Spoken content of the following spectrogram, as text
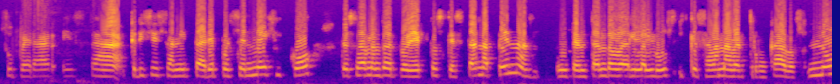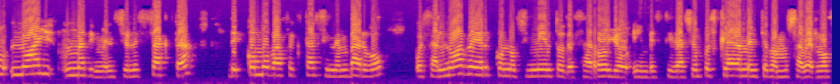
superar esta crisis sanitaria, pues en México te estoy hablando de proyectos que están apenas intentando ver la luz y que se van a ver truncados. No, no hay una dimensión exacta de cómo va a afectar. Sin embargo, pues al no haber conocimiento, desarrollo e investigación, pues claramente vamos a vernos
